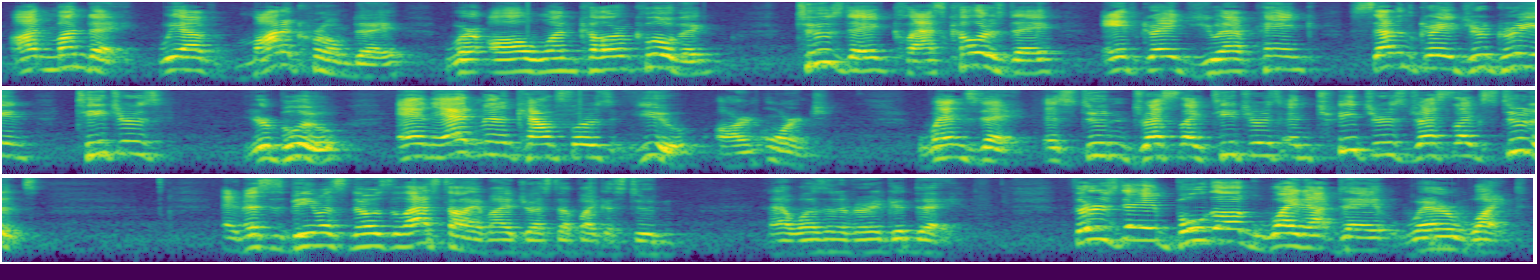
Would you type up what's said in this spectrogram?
On Monday, we have Monochrome Day, wear all one color of clothing. Tuesday, Class Colors Day. 8th grade, you have pink. 7th grade, you're green. Teachers, you're blue. And the admin and counselors, you are an orange. Wednesday, a student dressed like teachers and teachers dressed like students. And Mrs. Bemis knows the last time I dressed up like a student. That wasn't a very good day. Thursday, Bulldog Whiteout Day, wear white.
